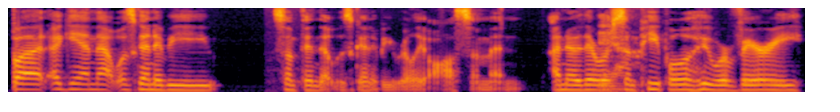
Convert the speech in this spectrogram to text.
but again that was going to be something that was going to be really awesome and i know there were yeah. some people who were very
